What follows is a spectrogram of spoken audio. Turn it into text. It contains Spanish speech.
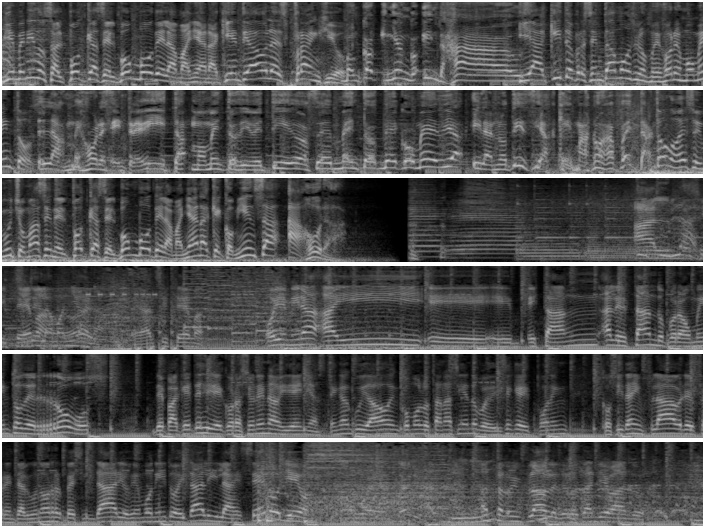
Bienvenidos al podcast El Bombo de la Mañana. Quien te habla es Frangio. Y Ñongo in the house. Y aquí te presentamos los mejores momentos. Las mejores entrevistas, momentos divertidos, segmentos de comedia y las noticias que más nos afectan. Todo eso y mucho más en el podcast El Bombo de la Mañana que comienza ahora. Al sistema. de la mañana. Al sistema. Oye, mira, ahí eh, eh, están alertando por aumento de robos de paquetes y decoraciones navideñas. Tengan cuidado en cómo lo están haciendo, porque dicen que ponen cositas inflables frente a algunos vecindarios bien bonitos y tal, y las se lo llevan. Hasta los inflables se lo están llevando.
